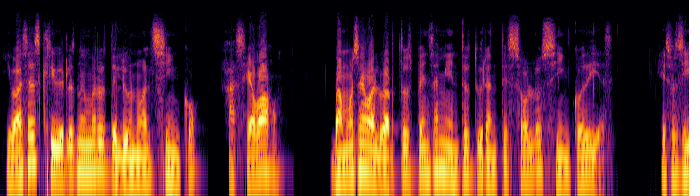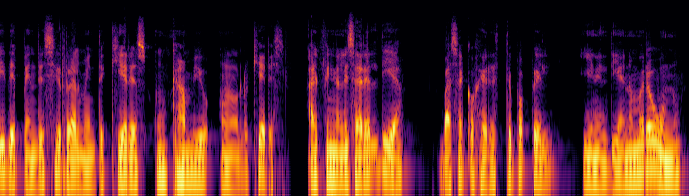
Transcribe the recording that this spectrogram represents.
Y vas a escribir los números del 1 al 5 hacia abajo. Vamos a evaluar tus pensamientos durante solo 5 días. Eso sí, depende si realmente quieres un cambio o no lo quieres. Al finalizar el día, vas a coger este papel y en el día número 1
